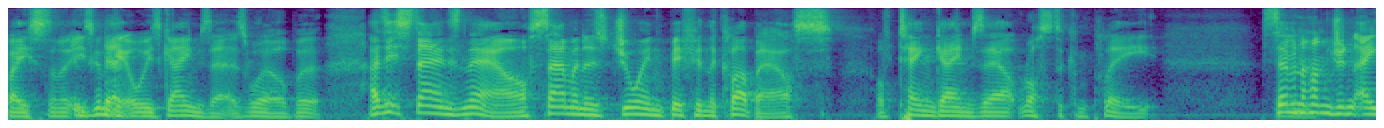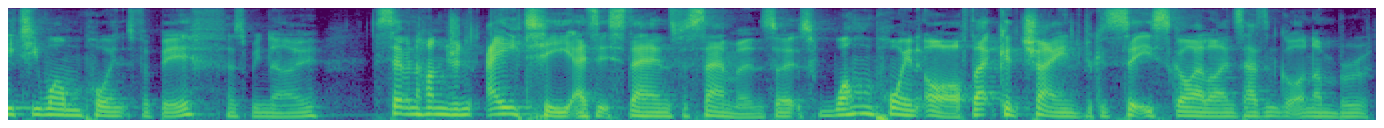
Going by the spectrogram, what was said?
Based on he's going to get all his games out as well. But as it stands now, Salmon has joined Biff in the clubhouse of ten games out, roster complete. Seven hundred eighty-one mm. points for Biff, as we know. 780 as it stands for Salmon, so it's one point off. That could change because City Skylines hasn't got a number of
